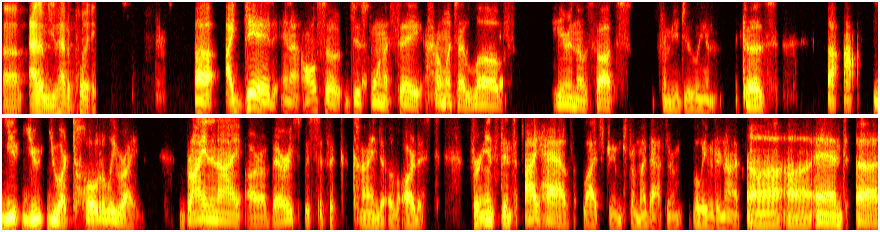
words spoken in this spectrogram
Uh, adam you had a point. Uh, i did and i also just want to say how much i love hearing those thoughts from you julian because you you you are totally right. Brian and i are a very specific kind of artist for instance, I have live streamed from my bathroom, believe it or not, uh, uh, and uh,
